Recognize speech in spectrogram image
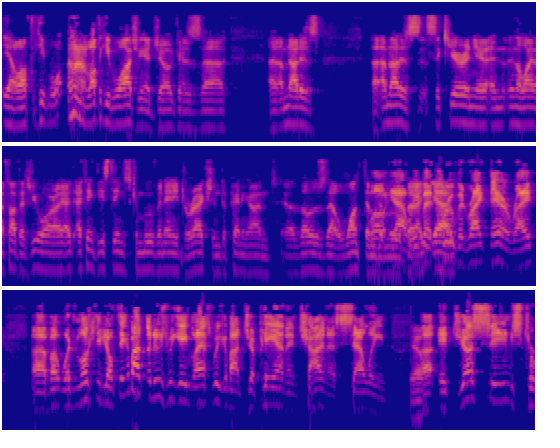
Yeah, we'll have to keep we'll have to keep watching it, Joe, because uh, I'm not as I'm not as secure in, you, in, in, the line of thought that you are. I, I, think these things can move in any direction depending on uh, those that want them well, to move. Well, yeah, we've been yeah, proven right there, right? Uh, but when looking, you know, think about the news we gave last week about Japan and China selling. Yep. Uh, it just seems to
